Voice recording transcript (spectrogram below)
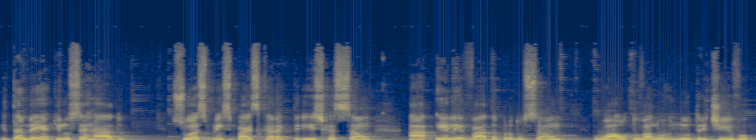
e também aqui no Cerrado. Suas principais características são a elevada produção, o alto valor nutritivo,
